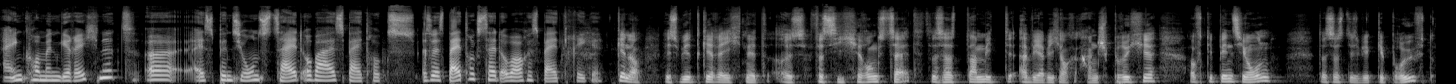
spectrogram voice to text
Einkommen gerechnet, äh, als Pensionszeit, aber auch als Beitrags, also als Beitragszeit, aber auch als Beiträge. Genau, es wird gerechnet als Versicherungszeit. Das heißt, damit erwerbe ich auch Ansprüche auf die Pension. Das heißt, es wird geprüft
